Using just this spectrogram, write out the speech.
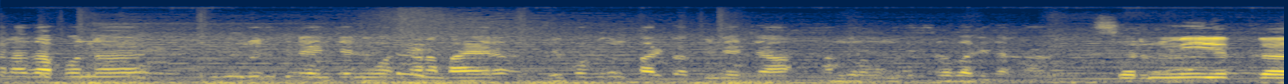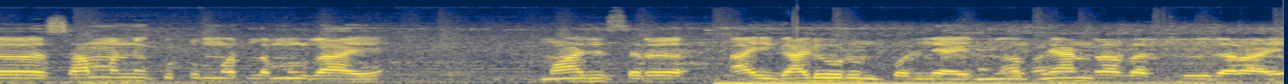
आज आपण अ, यांच्या निवासस्थाना बाहेर रिपब्लिकन पार्टी ऑफ इंडियाच्या आंदोलनामध्ये सहभागी झाला. सर मी एक सामान्य कुटुंबातला मुलगा आहे. माझे सर आई गाडीवरून पडली आहे. मी ज्ञानराजा ठेवीदार आहे.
